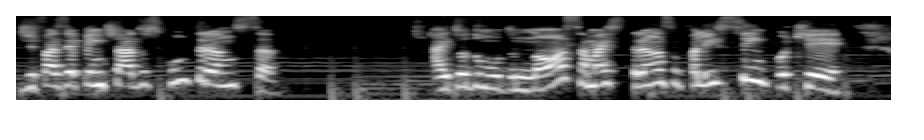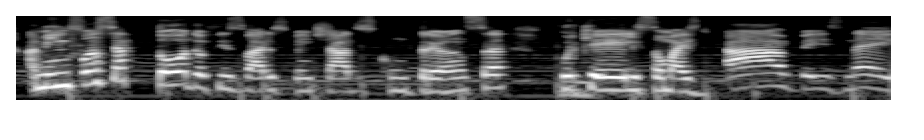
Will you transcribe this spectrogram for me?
de fazer penteados com trança. Aí todo mundo, nossa, mais trança? Eu falei, sim, porque a minha infância toda eu fiz vários penteados com trança, porque eles são mais duráveis, né?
